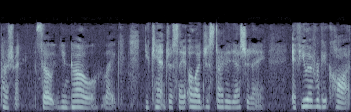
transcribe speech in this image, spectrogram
punishment. So you know, like, you can't just say, "Oh, I just started yesterday." If you ever get caught,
